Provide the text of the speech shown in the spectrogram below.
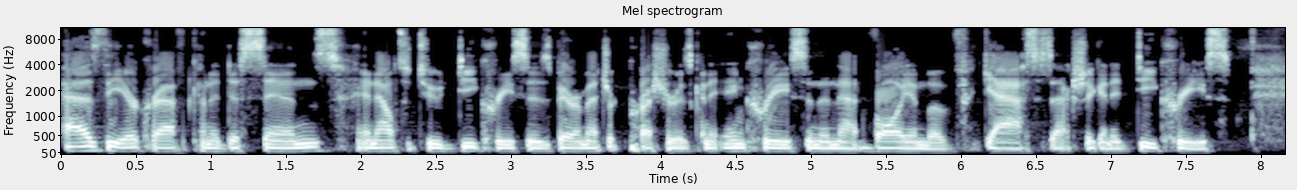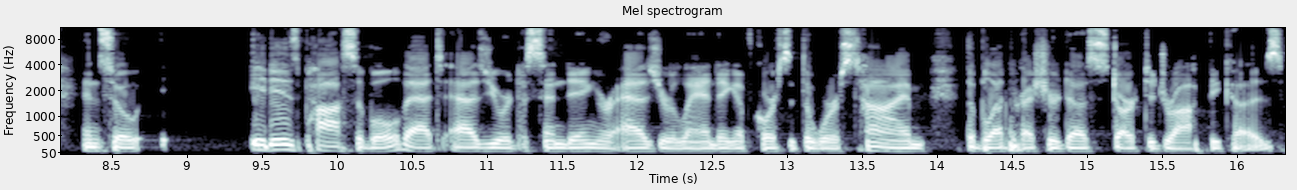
as the aircraft kind of descends and altitude decreases, barometric pressure is going to increase, and then that volume of gas is actually going to decrease. And so it is possible that as you're descending or as you're landing, of course, at the worst time, the blood pressure does start to drop because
